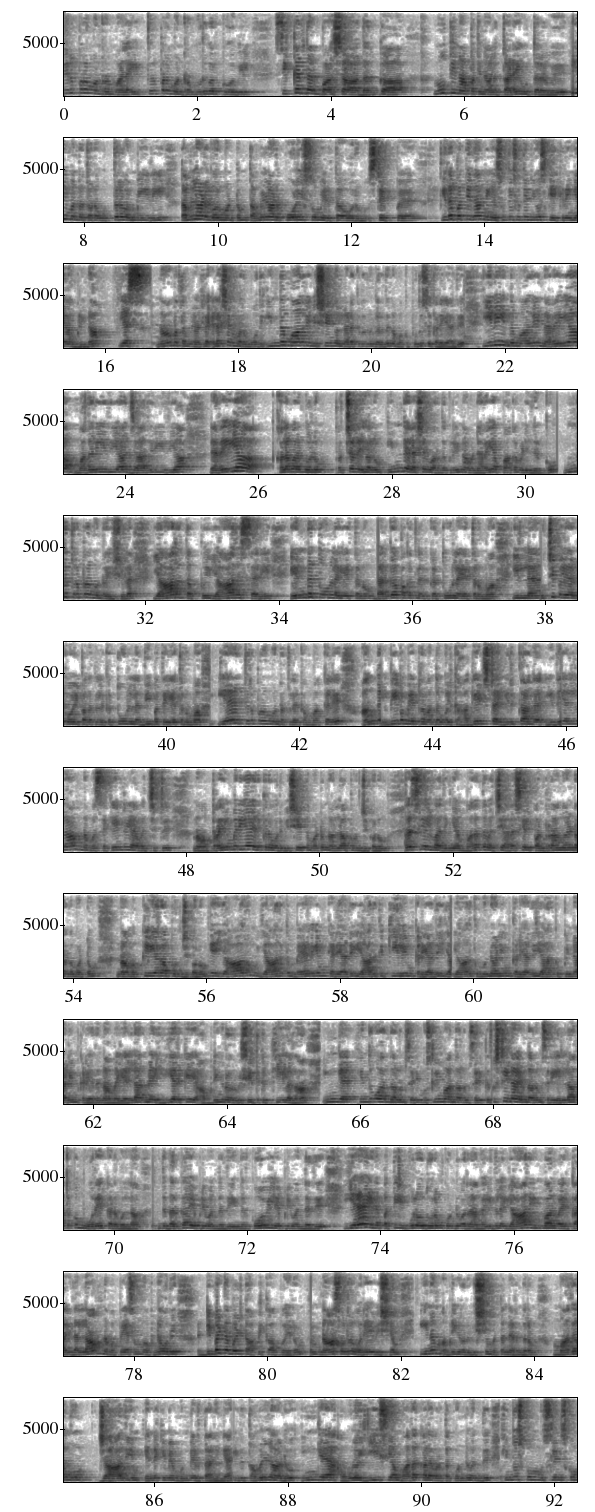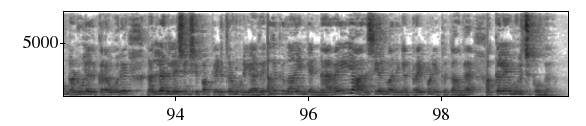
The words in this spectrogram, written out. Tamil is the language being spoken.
திருப்பரங்குன்றம் மலை திருப்பரங்குன்றம் முருகர் கோவில் சிக்கந்தர் பாஷா தர்கா நூத்தி நாற்பத்தி நாலு தடை உத்தரவு. நீதிமன்றத்தோட உத்தரவை மீறி தமிழ்நாடு கவர்மெண்ட்டும் தமிழ்நாடு போலீஸும் எடுத்த ஒரு ஸ்டெப்பு. இத பத்தி தான் நீங்க சுத்தி சுத்தி நியூஸ் கேக்குறீங்க அப்படின்னா எஸ் நாம தமிழ்நாட்டுல எலெக்ஷன் வரும்போது இந்த மாதிரி விஷயங்கள் நடக்கிறதுங்கிறது நமக்கு புதுசு கிடையாது. இனி இந்த மாதிரி நிறைய மத ரீதியா ஜாதி ரீதியா நிறைய கலவரங்களும் பிரச்சனைகளும் இந்த எலெக்ஷன் வரதுக்குள்ளேயும் நாம நிறைய பார்க்க வேண்டியது இருக்கும் இந்த திருப்பரங்குன்ற இஷ்யூல யாரு தப்பு யாரு சரி எந்த தூண்ல ஏத்தணும் தர்கா பக்கத்துல இருக்க தூண்ல ஏத்தணுமா இல்ல உச்சிப்பிள்ளையார் கோவில் கோயில் பக்கத்துல இருக்க தூண்ல தீபத்தை ஏத்தணுமா? ஏன் திருப்பரங்குன்றத்துல இருக்க மக்களே அங்க தீபம் ஏற்ற வந்தவங்களுக்கு அகேன்ஸ்டா இருக்காங்க. இதையெல்லாம் நம்ம செகண்டரியா வச்சுட்டு நம்ம பிரைமரியா இருக்கிற ஒரு விஷயத்தை மட்டும் நல்லா புரிஞ்சுக்கணும். அரசியல்வாதிங்க மதத்தை வச்சு அரசியல் பண்றாங்கன்றத மட்டும் நாம கிளியரா புரிஞ்சுக்கணும். யாரும் யாருக்கு மேலேயும் கிடையாது யாருக்கு கீழேயும் கிடையாது யாருக்கு முன்னாடியும் கிடையாது யாருக்கு பின்னாடியும் கிடையாது. நாம எல்லாருமே இயற்கை அப்படிங்கிற ஒரு விஷயத்துக்கு கீழே தான். இங்க ஹிந்துவா இருந்தாலும் சரி முஸ்லீமா இருந்தாலும் சரி கிறிஸ்டினா இருந்தாலும் சரி எல்லாத்துக்கும் ஒரே கடவுள் தான். இந்த தர்கா எப்படி வந்தது இந்த கோவில் எப்படி வந்தது ஏன் இத பத்தி இவ்வளவு தூரம் கொண்டு வர்றாங்க இதுல யார் இன்வால்வ் ஆயிருக்கா இதெல்லாம் நம்ம பேசணும் அப்படின்னா ஒரு டிபேட்டபிள் டாபிக்கா போயிடும் நான் சொல்ற ஒரே விஷயம் இனம் அப்படிங்கிற ஒரு விஷயம் மட்டும் நிரந்தரம். மதமும் ஜாதியும் என்னைக்குமே முன்னிறுத்தாதீங்க. இது தமிழ்நாடு. இங்க அவ்வளவு ஈஸியா மத கலவரத்தை கொண்டு வந்து ஹிந்துஸ்க்கும் முஸ்லிம்ஸ்க்கும் நடுவுல இருக்கிற ஒரு நல்ல ரிலேஷன்ஷிப்பா கெடுத்துட முடியாது. அதுக்குதான் இங்க நிறைய அரசியல்வாதிங்க ட்ரை பண்ணிட்டு இருக்காங்க. மக்களே முழிச்சுக்கோங்க.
